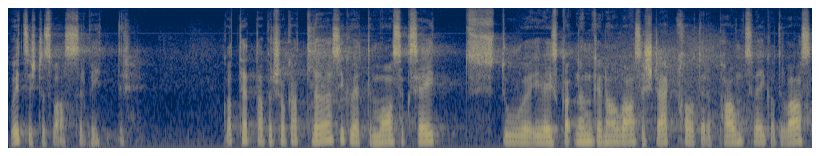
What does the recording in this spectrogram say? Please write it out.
Und jetzt ist das Wasser bitter. Gott hat aber schon die Lösung, und hat Mose gesagt, du, ich weiß gerade nicht mehr genau was, ein Stecken oder ein Palmzweig oder was,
